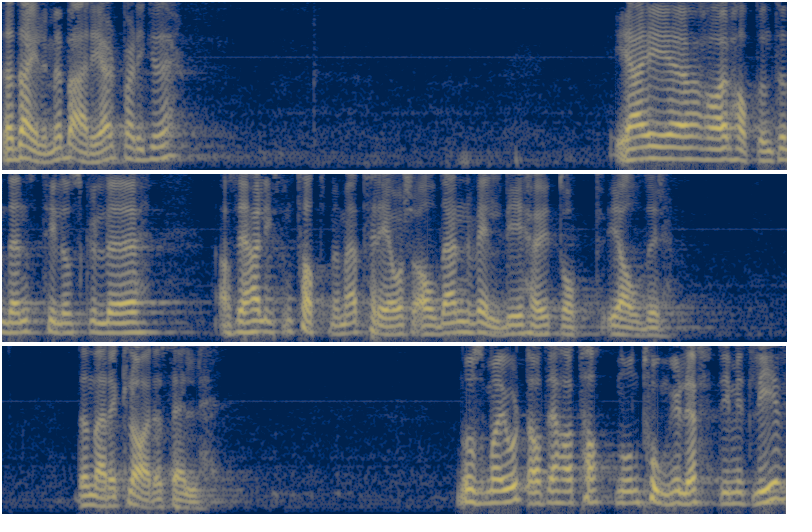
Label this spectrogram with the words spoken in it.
Det er deilig med bærehjelp, er det ikke det? Jeg eh, har hatt en tendens til å skulle Altså, jeg har liksom tatt med meg treårsalderen veldig høyt opp i alder. Den derre klare selv. Noe som har gjort at jeg har tatt noen tunge løft i mitt liv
